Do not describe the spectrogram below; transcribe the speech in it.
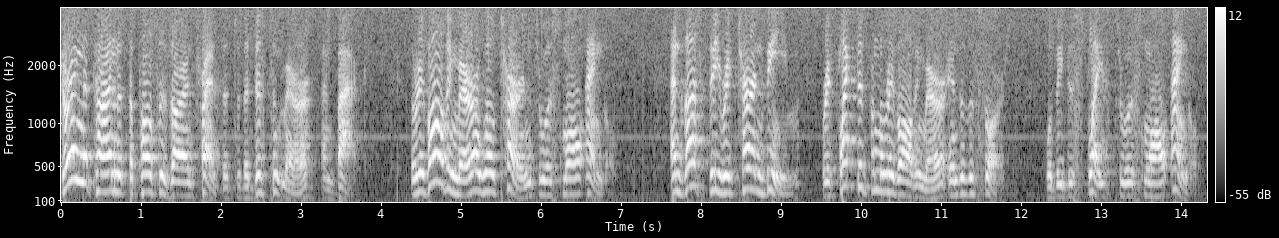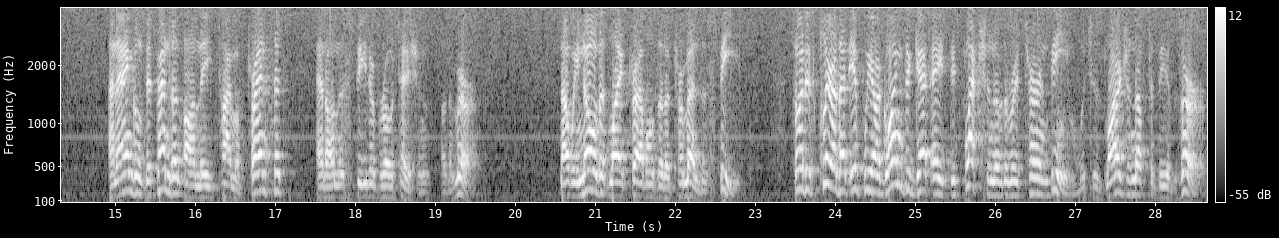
During the time that the pulses are in transit to the distant mirror and back, the revolving mirror will turn through a small angle, and thus the return beam, reflected from the revolving mirror into the source, will be displaced through a small angle, an angle dependent on the time of transit and on the speed of rotation of the mirror. Now we know that light travels at a tremendous speed. So it is clear that if we are going to get a deflection of the return beam, which is large enough to be observed,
